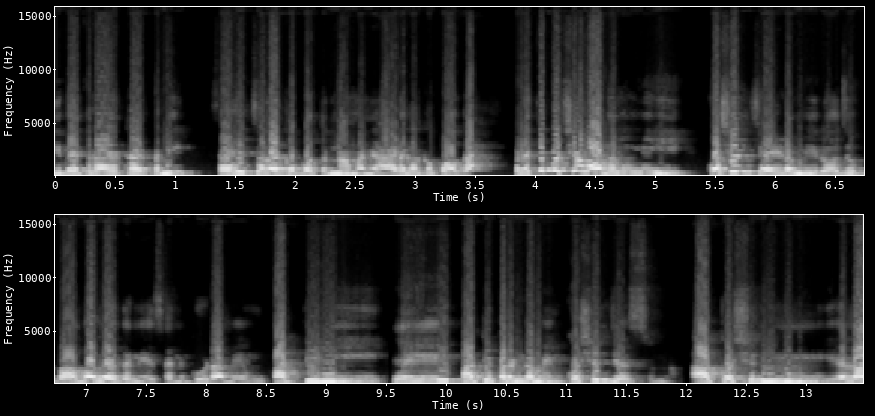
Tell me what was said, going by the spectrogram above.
ఈ వ్యతిరేకతని సహించలేకపోతున్నామని అడగకపోగా ప్రతిపక్షవాదుల్ని క్వశ్చన్ చేయడం ఈ రోజు బాగోలేదనేసి అని కూడా మేము పార్టీని పార్టీ పరంగా మేము క్వశ్చన్ చేస్తున్నాం. ఆ క్వశ్చన్ ఎలా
